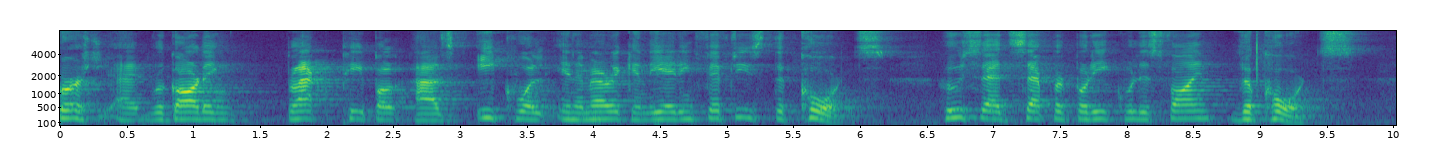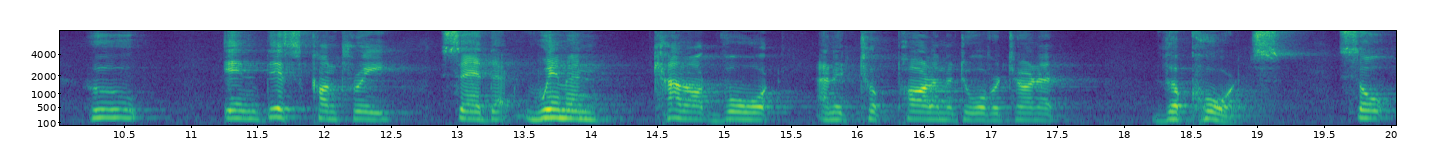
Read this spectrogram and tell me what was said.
uh, regarding black people as equal in America in the 1850s? The courts. Who said separate but equal is fine? The courts. Who in this country said that women cannot vote and it took Parliament to overturn it? The courts. So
